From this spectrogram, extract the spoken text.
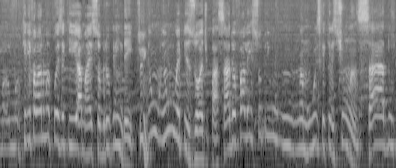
uma- uma- queria falar uma coisa aqui a mais sobre o Green Day. Sim. Em um, em um episódio passado eu falei sobre um- uma música que eles tinham lançado,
